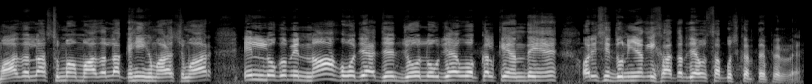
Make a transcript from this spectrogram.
माजल्ला सुमा माजल्ला कहीं हमारा शुमार इन लोगों में ना हो जाए जो लोग जो है वो अक्ल के अंधे हैं और इसी दुनिया की खातर जो है वो सब कुछ करते फिर रहे हैं।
